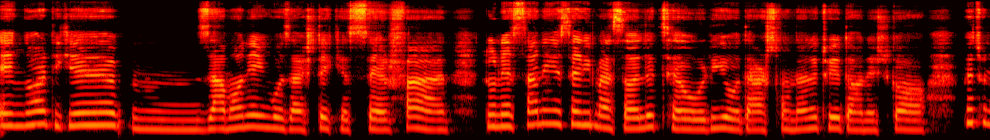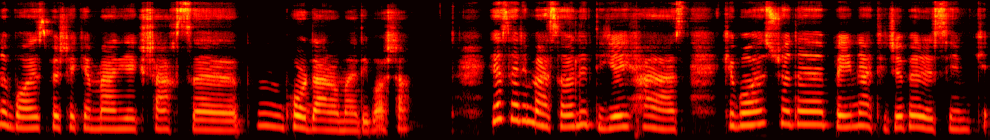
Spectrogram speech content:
انگار دیگه زمان این گذشته که صرفا دونستن یه سری مسائل تئوری و درس خوندن توی دانشگاه بتونه باعث بشه که من یک شخص پردرآمدی باشم. یه سری مسائل دیگه هست که باعث شده به این نتیجه برسیم که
